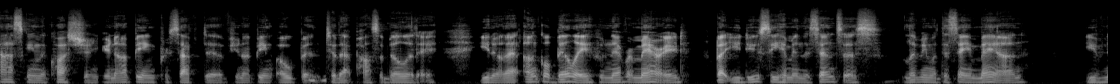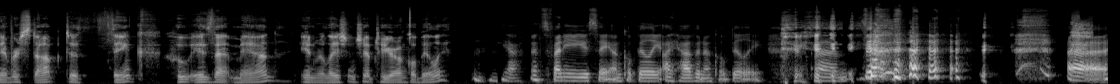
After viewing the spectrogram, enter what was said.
asking the question. You're not being perceptive. You're not being open mm-hmm. to that possibility. You know, that Uncle Billy who never married but you do see him in the census living with the same man. You've never stopped to think who is that man in relationship to your Uncle Billy? Mm-hmm. Yeah, it's funny you say Uncle Billy. I have an Uncle Billy. Um, uh,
